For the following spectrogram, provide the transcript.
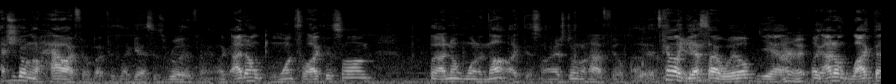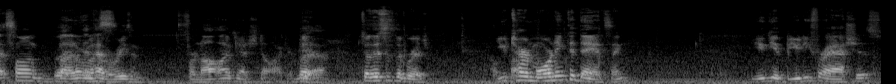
I just don't know how I feel about this. I guess is really the thing. Like I don't want to like this song, but I don't want to not like this song. I just don't know how I feel about it. It's kind of like Yeah. Yes, I Will. Yeah. All right. Like I don't like that song, but, But I don't really have a reason for not liking it. I just don't like it. But Yeah. so this is the bridge. You turn mourning to dancing. You give beauty for ashes.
